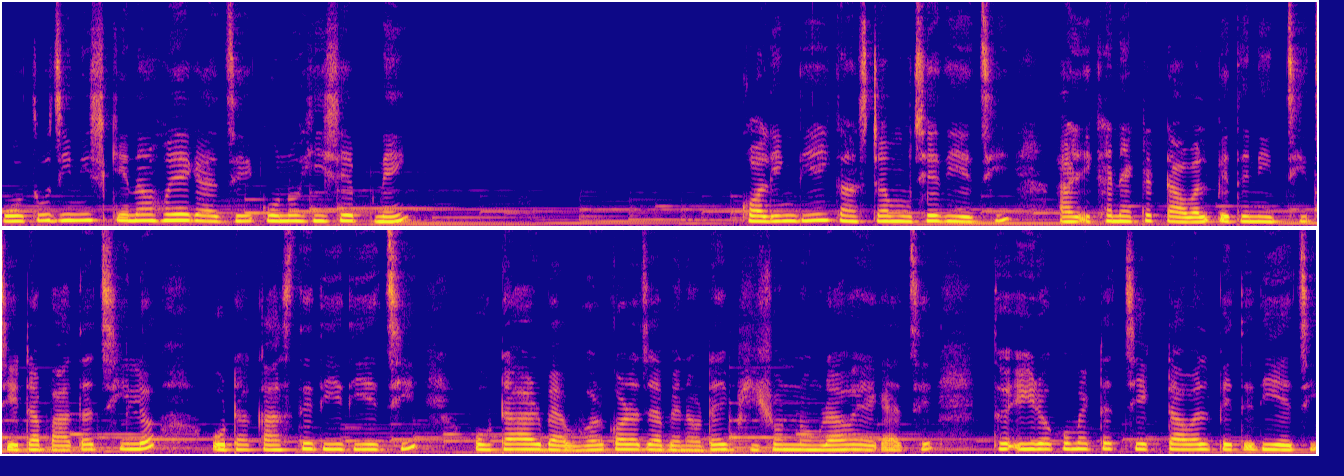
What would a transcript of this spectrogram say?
কত জিনিস কেনা হয়ে গেছে, কোনো হিসেব নেই। কলিং দিয়েই কাঁচটা মুছে দিয়েছি আর এখানে একটা টাওয়াল পেতে নিচ্ছি। যেটা পাতা ছিল, ওটা কাস্তে দিয়ে দিয়েছি। ওটা আর ব্যবহার করা যাবে না, ওটাই ভীষণ নোংরা হয়ে গেছে। তো এইরকম একটা চেক টাওয়াল পেতে দিয়েছি।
